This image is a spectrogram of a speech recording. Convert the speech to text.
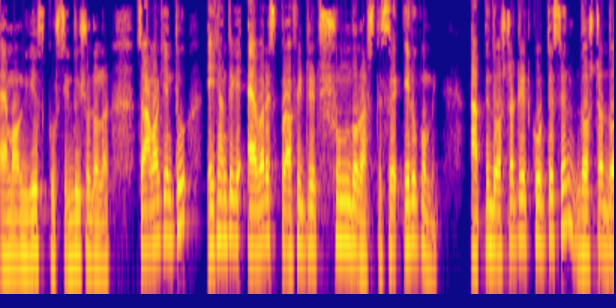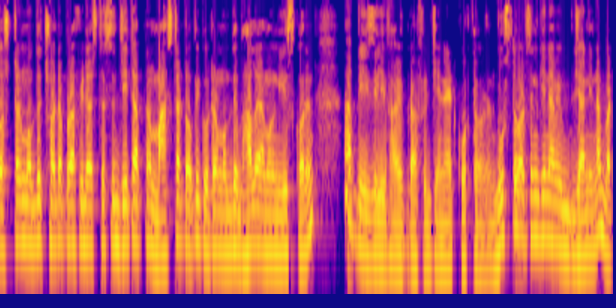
অ্যামাউন্ট ইউজ করছি, দুইশো ডলার তো আমার কিন্তু এখান থেকে অ্যাভারেজ প্রফিট রেট সুন্দর আসতেছে, এরকমই। আপনি দশটা ট্রেড করতেছেন, দশটা, দশটার মধ্যে ছটা প্রফিট আসতেছে, যেটা আপনার মাস্টার টপিক ওটার মধ্যে ভালো অ্যামাউন্ট ইউজ করেন, আপনি ইজিলি ভাবে প্রফিট জেনারেট করতে পারেন। বুঝতে পারছেন কিনা আমি জানি না বাট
